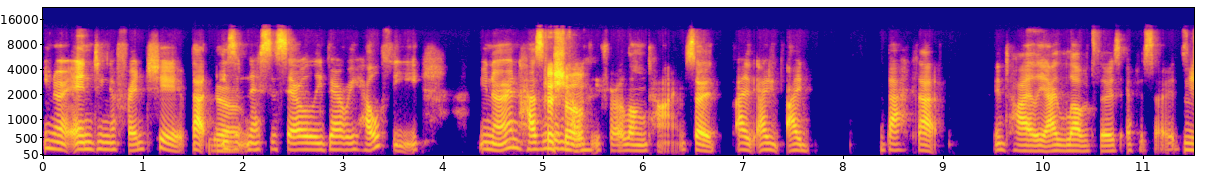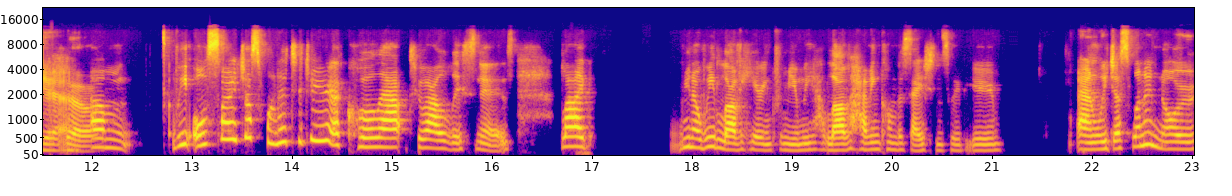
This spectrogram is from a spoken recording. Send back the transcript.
you know, ending a friendship that Yeah. not necessarily very healthy, you know, and hasn't For been sure. healthy for a long time. So I, I, I back that entirely. I loved those episodes. yeah. yeah. Um, we also just wanted to do a call out to our listeners. Like, you know, we love hearing from you. We love having conversations with you. And we just want to know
